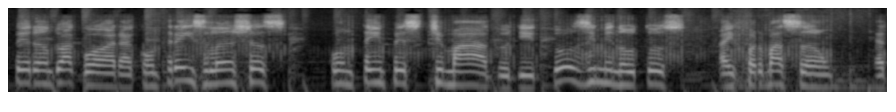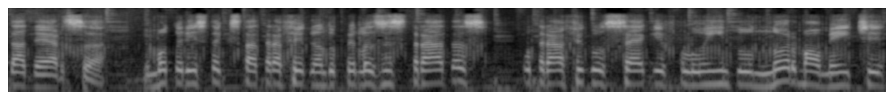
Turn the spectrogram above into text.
operando agora com três lanchas com tempo estimado de 12 minutos. A informação é da Dersa. O motorista que está trafegando pelas estradas, o tráfego segue fluindo normalmente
